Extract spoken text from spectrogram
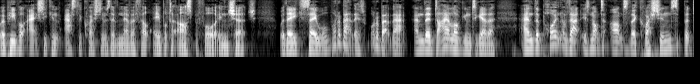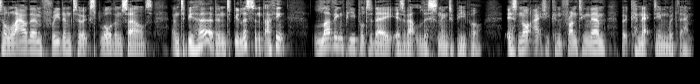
where people actually can ask the questions they've never felt able to ask before in church, where they say, well, what about this? What about that? And they're dialoguing together. And the point of that is not to answer their questions, but to allow them freedom to explore themselves and to be heard and to be listened. I think loving people today is about listening to people. It's not actually confronting them, but connecting with them.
